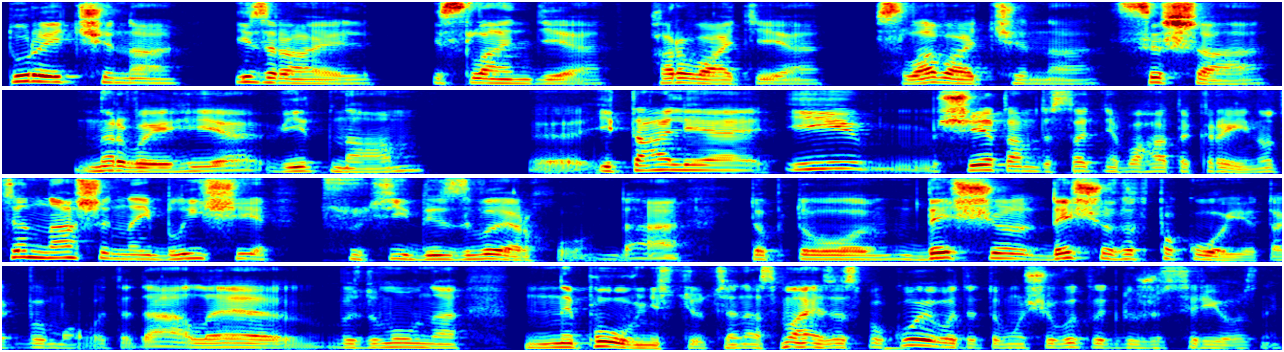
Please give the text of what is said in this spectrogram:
Туреччина, Ізраїль, Ісландія, Хорватія, Словаччина, США, Норвегія, В'єтнам, Італія і ще там достатньо багато країн. Оце наші найближчі сусіди зверху. Да? Тобто дещо дещо заспокоює, так би мовити, да? але безумовно не повністю це нас має заспокоювати, тому що виклик дуже серйозний.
